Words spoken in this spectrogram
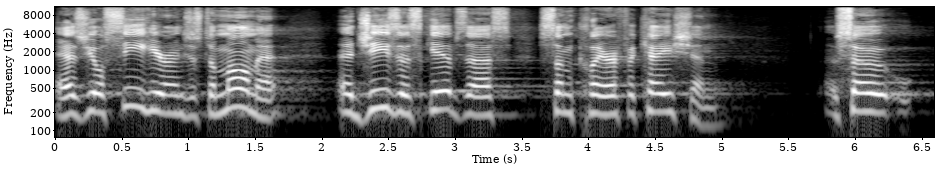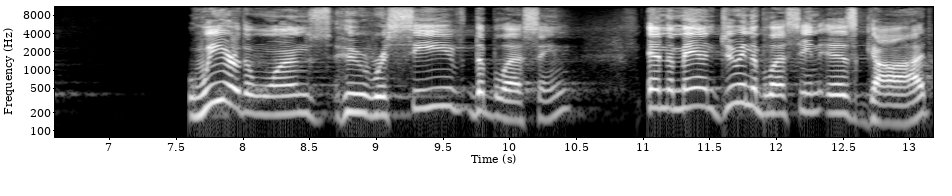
As you'll see here in just a moment, uh, Jesus gives us some clarification. So, we are the ones who receive the blessing, and the man doing the blessing is God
